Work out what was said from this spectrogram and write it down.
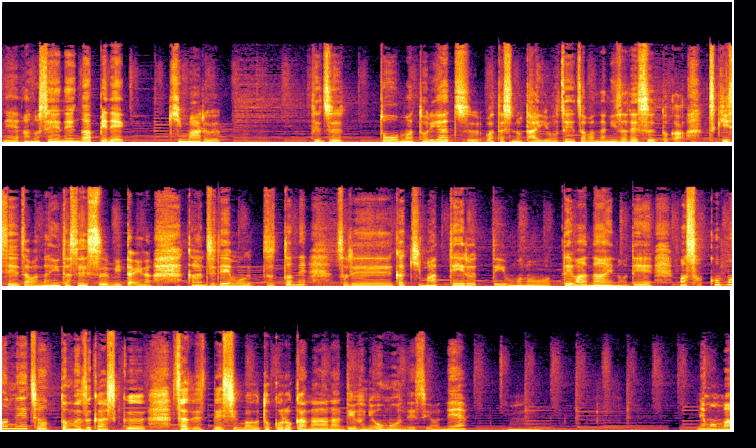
ね、あの生年月日で決まるってずっと、まあ、とりあえず私の太陽星座は何座ですとか月星座は何座ですみたいな感じでもうずっとねそれが決まっているっていうものではないので、まあ、そこもねちょっと難しくさせてしまうところかななんていうふうに思うんですよね。うんでもま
